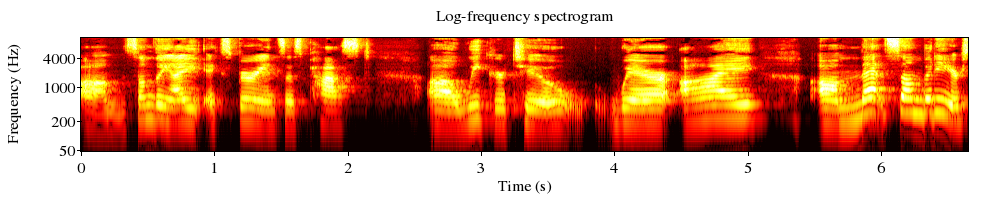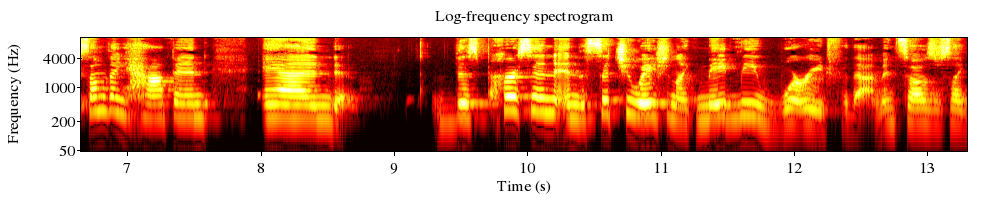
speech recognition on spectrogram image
um, something I experienced this past uh, week or two where I um, met somebody or something happened and this person in the situation like made me worried for them. And so i was just like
